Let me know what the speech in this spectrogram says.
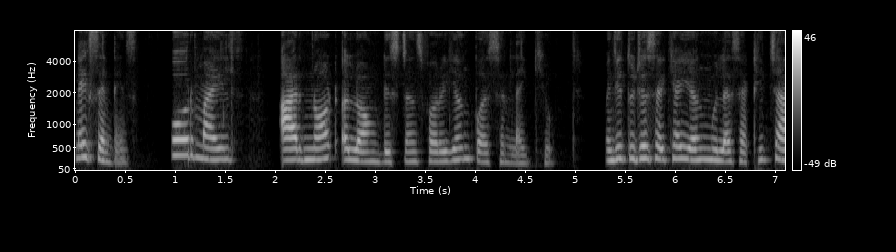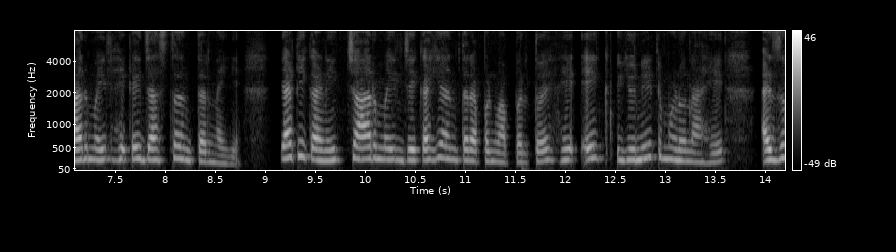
Next sentence four miles are not a long distance for a young person like you म्हणजे तुझ्यासारख्या यंग मुलासाठी चार मैल हे काही जास्त अंतर नाही आहे या ठिकाणी चार मैल जे काही अंतर आपण वापरतोय हे एक युनिट म्हणून आहे. ॲज अ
